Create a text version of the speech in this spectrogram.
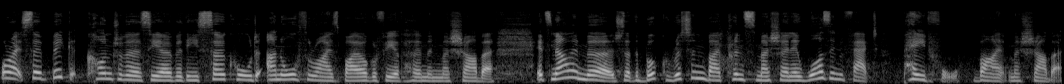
All right, so big controversy over the so called unauthorized biography of Herman Mashaba. It's now emerged that the book written by Prince Mashele was in fact paid for by Mashaba.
